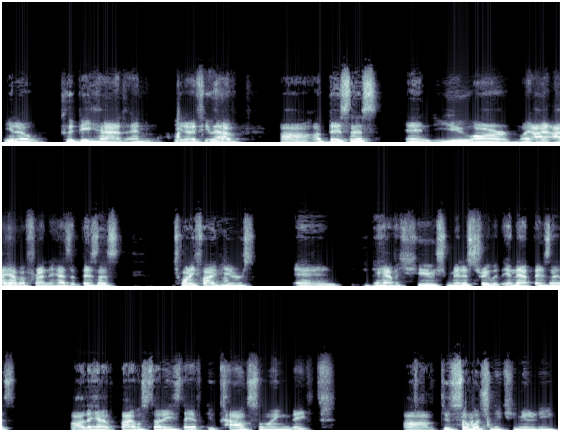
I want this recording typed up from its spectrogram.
you know could be had, and you know if you have uh, a business and you are like I, I have a friend that has a business 25 years and they have a huge ministry within that business. Uh, they have bible studies they have do counseling they um, do so much in the community.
